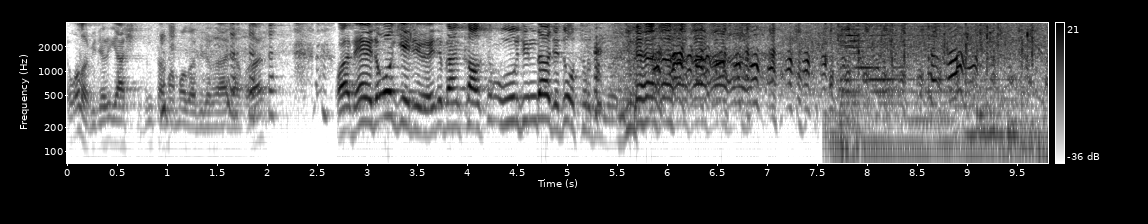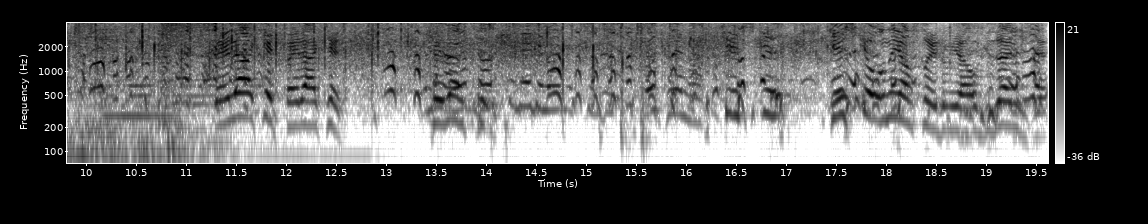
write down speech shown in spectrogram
E, olabilir yaş dedim tamam olabilir hala falan. O, evet, o geliyor dedi. Ben kalktım Uğur Dündar dedi oturdum böyle. felaket felaket. Felaket. Keşke, keşke onu yapsaydım ya. O güzelmiş ya.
